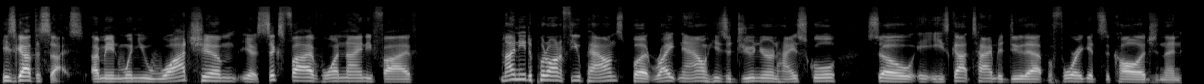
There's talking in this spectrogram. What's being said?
He's got the size. I mean, when you watch him, you know, 6'5", 195, might need to put on a few pounds, but right now he's a junior in high school. So he's got time to do that before he gets to college. And then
